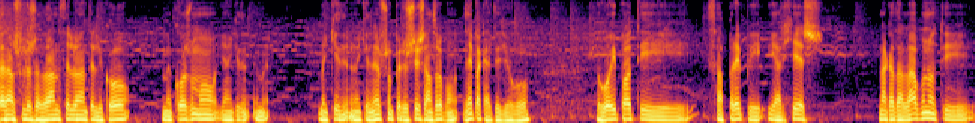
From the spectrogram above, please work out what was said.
Ρωτάει ένας φίλος εδώ αν θέλω ένα τελικό με κόσμο για να, με, με, να κινδυνεύσουν περιουσίες ανθρώπων. Δεν είπα κάτι τέτοιο εγώ. Εγώ είπα ότι θα πρέπει οι αρχές να καταλάβουν ότι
